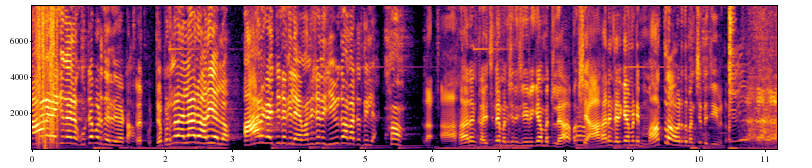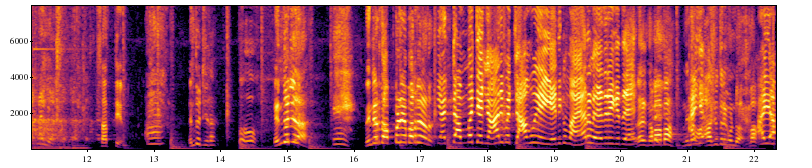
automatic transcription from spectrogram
ആറ് കഴിക്കുന്നതിനെ കുറ്റപ്പെടുത്തരുത് കേട്ടോ. എടാ, കുറ്റപ്പെടുന്ന നിങ്ങൾ എല്ലാവരും അറിയല്ലോ ആറ് കഴിച്ചില്ലെങ്കിലേ മനുഷ്യന് ജീവിക്കാൻ പറ്റത്തില്ല. ഹാ. എടാ ആഹാരം കഴിച്ചില്ലേ മനുഷ്യന് ജീവിക്കാൻ പറ്റില്ല പക്ഷെ ആഹാരം കഴിക്കാൻ വേണ്ടി മാത്രം അവരത് മനുഷ്യന്റെ ജീവിതം. സത്യം. ആ. എന്തുപറ്റിയടാ ഓ. എന്തുപറ്റിയടാ ഏ. നിന്റെ അടുത്ത് അപ്പഴേ പറഞ്ഞാണ് എന്റെ അമ്മച്ചെ ഞാനിപ്പോ ചാവുകയെ എനിക്ക് വയറ് വേദനിക്കുന്നേ ആശുപത്രി കൊണ്ടുവാ. വാ. അയ്യാ.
